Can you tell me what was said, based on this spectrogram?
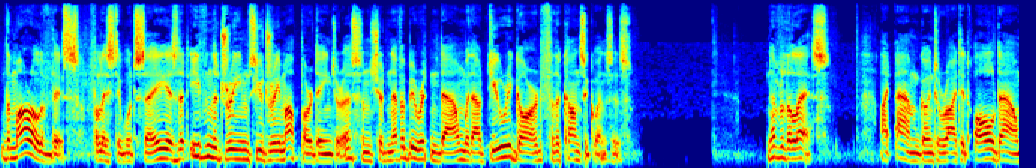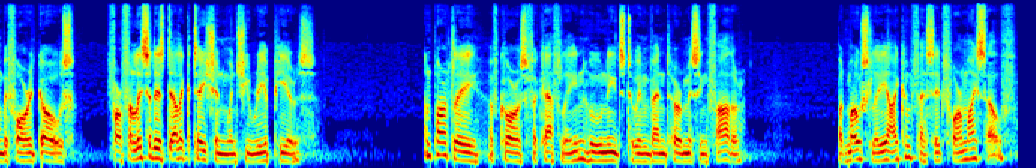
The moral of this, Felicity would say, is that even the dreams you dream up are dangerous and should never be written down without due regard for the consequences. Nevertheless, I am going to write it all down before it goes, for Felicity's delectation when she reappears. And partly, of course, for Kathleen, who needs to invent her missing father. But mostly, I confess it, for myself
